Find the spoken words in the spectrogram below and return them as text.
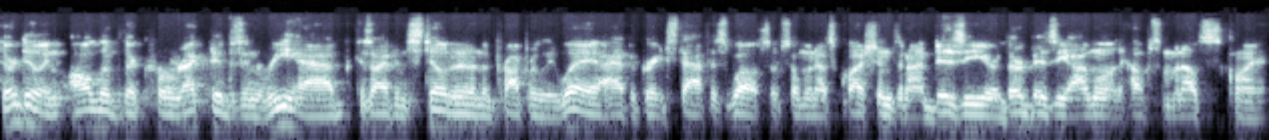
they're doing all of their correctives and rehab because I've instilled it in the properly way. I have a great staff as well. So if someone has questions and I'm busy or they're busy, I want to help someone else's client.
